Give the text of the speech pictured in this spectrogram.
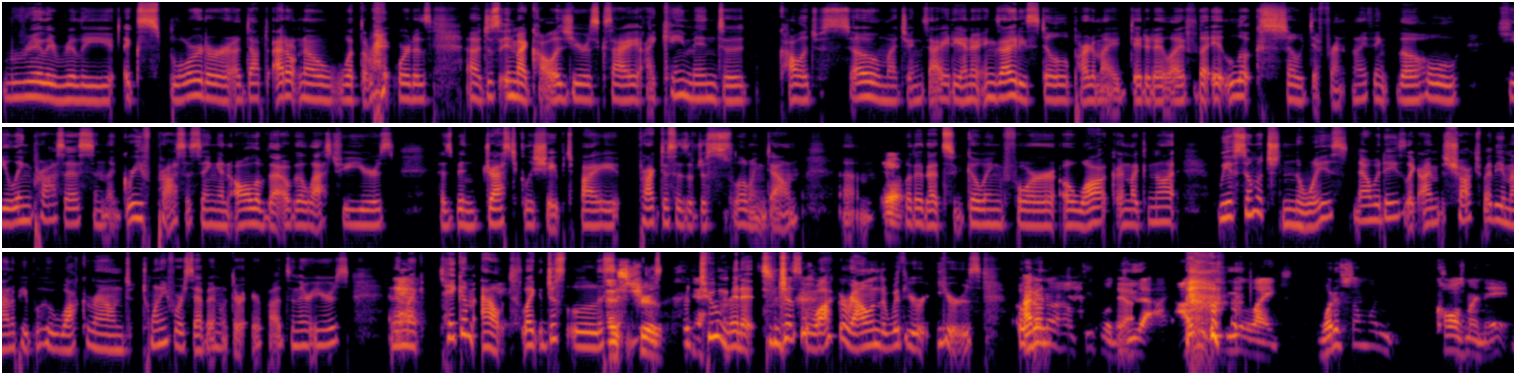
really, really explored or adopted. I don't know what the right word is, uh, just in my college years, because I, I came into college with so much anxiety, and anxiety is still part of my day to day life, but it looks so different. And I think the whole healing process and the grief processing and all of that over the last few years has been drastically shaped by practices of just slowing down. Um, yeah. Whether that's going for a walk and like not, we have so much noise nowadays. Like I'm shocked by the amount of people who walk around 24 seven with their AirPods in their ears. And yeah. I'm like, take them out. Like just listen. That's true. for yeah. two minutes. Just walk around with your ears. Open. I don't know how people do that. I, I would feel like, what if someone calls my name?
